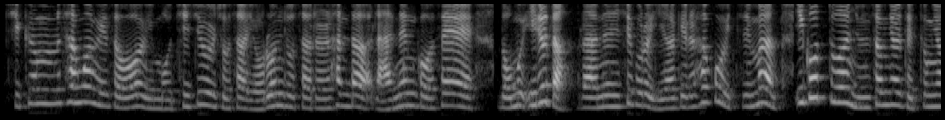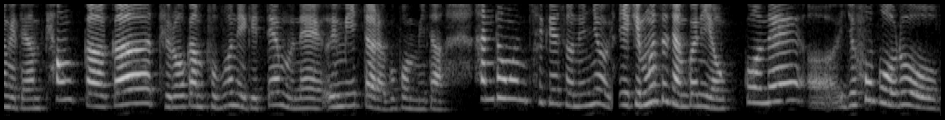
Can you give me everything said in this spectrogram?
지금 상황에서 이뭐 지지율 조사, 여론 조사를 한다라는 것에 너무 이르다라는 식으로 이야기를 하고 있지만 이것 또한 윤석열 대통령에 대한 평가가 들어간 부분이기 때문에 의미 있다라고 봅니다. 한동훈 측에서는요, 이 김문수 장관이 여권의 어, 이제 후보로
